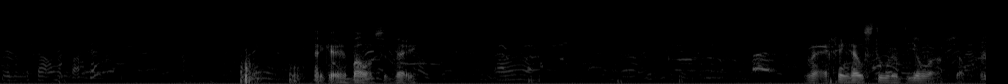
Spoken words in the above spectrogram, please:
je met handen pakken? Kreeg de bal op zijn been. Oh. Nee, hij ging heel stoer op die jongen afschaffen.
